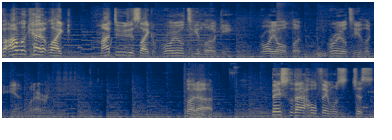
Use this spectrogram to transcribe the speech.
But I look at it like my dude is like royalty looking. Royal look royalty looking, yeah, whatever. But uh basically that whole thing was just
